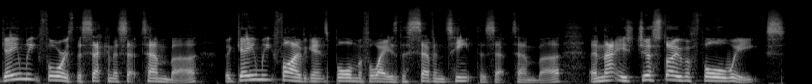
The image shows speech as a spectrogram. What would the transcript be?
game week four is the 2nd of September, but game week five against Bournemouth away is the 17th of September. And that is just over four weeks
